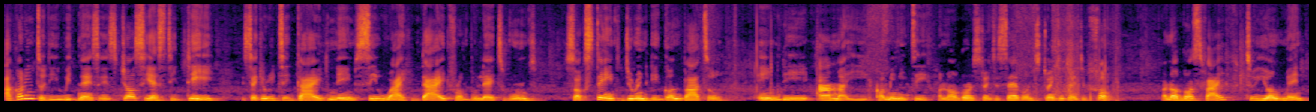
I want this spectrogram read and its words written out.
According to the witnesses, just yesterday, a security guard named CY died from bullet wounds sustained during a gun battle in the Amayi community on August 27, 2024. On August 5, two young men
